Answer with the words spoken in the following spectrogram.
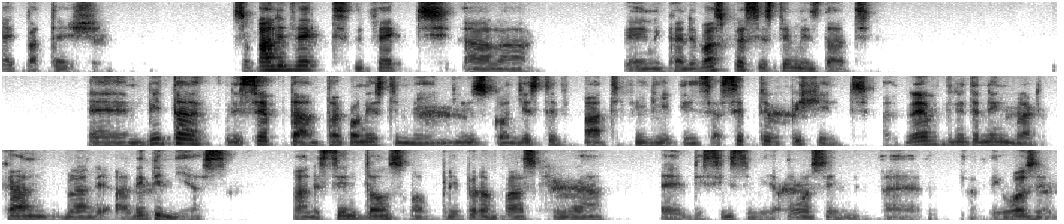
hypertension. So an effect, effect uh, in the cardiovascular system is that um, beta receptor antagonist may induce congestive heart failure in susceptible patients and life-threatening blood, can blood arrhythmias and the symptoms of peripheral vascular uh, disease may worsen. Uh, may worsen.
